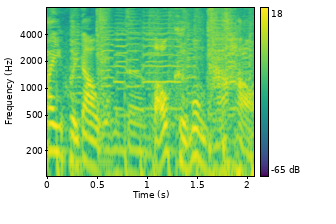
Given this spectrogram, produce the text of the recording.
欢迎回到我们的宝可梦卡好。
